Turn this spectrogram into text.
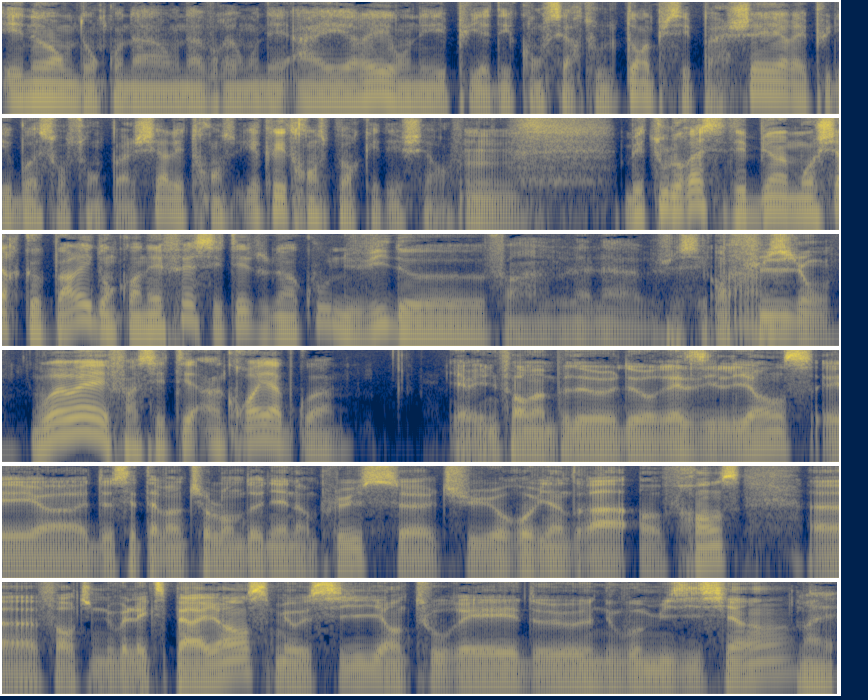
énorme, donc on a, on a vrai, on est aéré, on est, et puis il y a des concerts tout le temps, et puis c'est pas cher, et puis les boissons sont pas chères, les trans, il y a que les transports qui étaient chers en fait. Hmm. Mais tout le reste était bien moins cher que Paris, donc en effet c'était tout d'un coup une vie de, enfin, la, la, je sais En pas. fusion. Ouais, ouais, enfin, c'était incroyable, quoi. Il y avait une forme un peu de, de résilience et euh, de cette aventure londonienne en plus. euh, tu reviendras en France euh, fort d'une nouvelle expérience, mais aussi entouré de nouveaux musiciens. Ouais.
